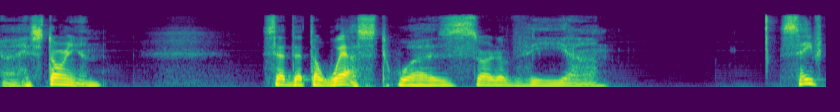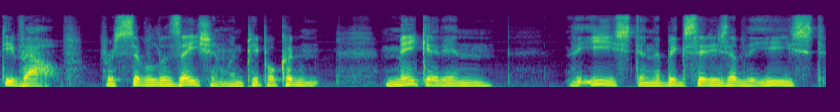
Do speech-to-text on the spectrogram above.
Uh, historian, said that the West was sort of the. Uh, safety valve for civilization when people couldn't make it in the East, in the big cities of the East.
